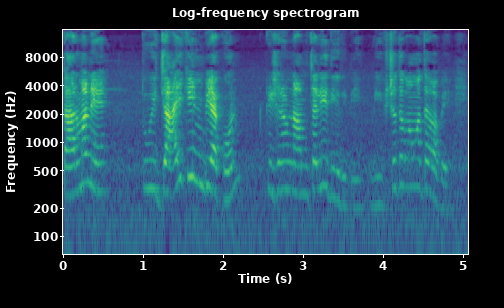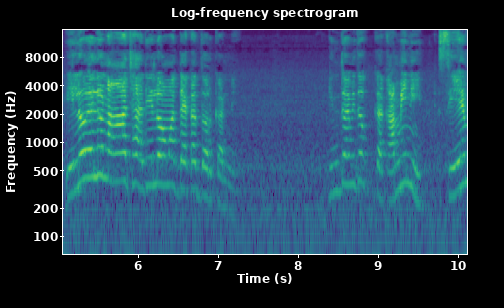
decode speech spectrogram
তার মানে তুই যাই কিনবি এখন। কৃষাণুর নাম চালিয়ে দিয়ে দিবি। ভিউসটা তো কামাতে হবে। এলো এলো, না ছাড়িয়েলো আমার দেখার দরকার নেই। কিন্তু আমি তো কামিনি। সেম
